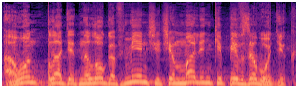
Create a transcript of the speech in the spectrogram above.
А он платит налогов меньше, чем маленький пивзаводик.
